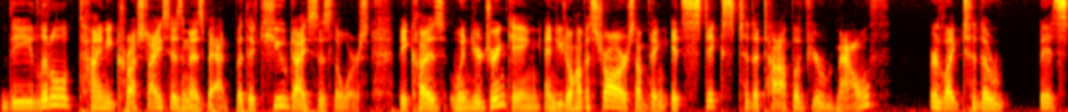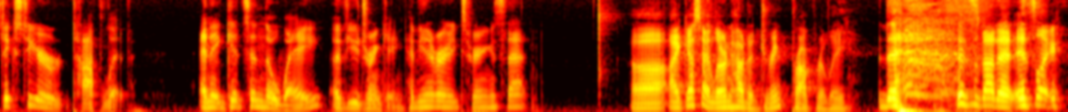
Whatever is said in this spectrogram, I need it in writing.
the little tiny crushed ice isn't as bad, but the cubed ice is the worst because when you're drinking and you don't have a straw or something, it sticks to the top of your mouth or like to the it sticks to your top lip, and it gets in the way of you drinking. Have you never experienced that? Uh, I guess I learned how to drink properly. it's not it. It's like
